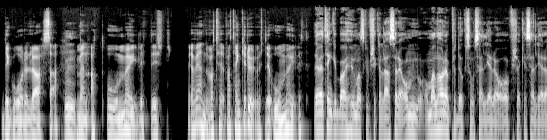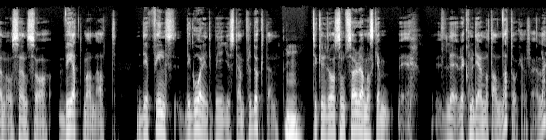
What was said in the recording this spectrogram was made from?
det går att lösa. Mm. Men att omöjligt, det, Jag vet inte, vad, vad tänker du? Det är omöjligt. Nej, jag tänker bara hur man ska försöka lösa det. Om, om man har en produkt som säljare och försöker sälja den och sen så vet man att det finns, det går inte med just den produkten. Tycker du då som server att man ska eh, rekommendera något annat då kanske, eller?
